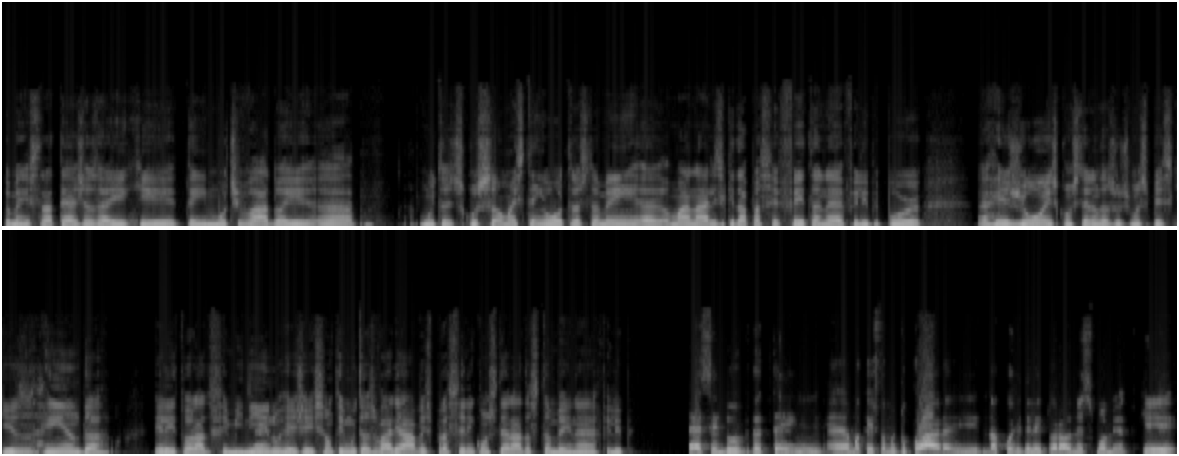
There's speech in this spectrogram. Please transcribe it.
Tudo bem, estratégias aí que têm motivado aí uh, muita discussão, mas tem outras também, uh, uma análise que dá para ser feita, né, Felipe, por uh, regiões, considerando as últimas pesquisas, renda, eleitorado feminino, é. rejeição, tem muitas variáveis para serem consideradas também, né, Felipe? É, sem dúvida. Tem é, uma questão muito clara aí na corrida eleitoral nesse momento, que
